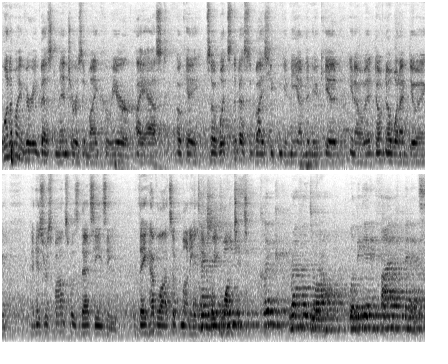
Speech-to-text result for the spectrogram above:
one of my very best mentors in my career, I asked, okay, so what's the best advice you can give me? I'm the new kid, you know, I don't know what I'm doing. And his response was, that's easy. They have lots of money and Attention we want please. it. Click raffle draw will begin in five minutes.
